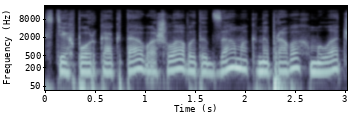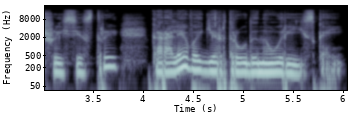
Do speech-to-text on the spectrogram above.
с тех пор, как та вошла в этот замок на правах младшей сестры королевы Гертруды Наурийской.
